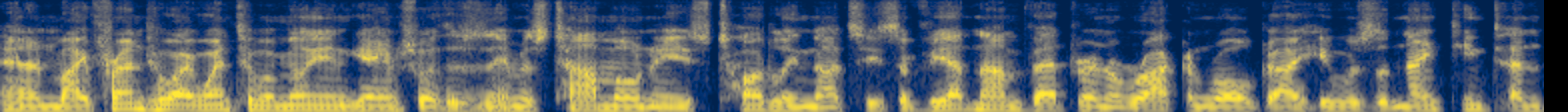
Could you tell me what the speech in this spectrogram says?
And my friend who I went to a million games with, his name is Tom Mooney. He's totally nuts. He's a Vietnam veteran, a rock and roll guy. He was the 1910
